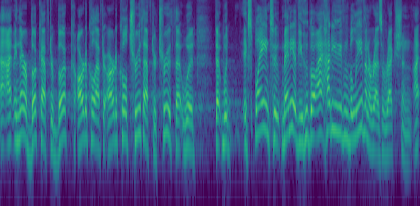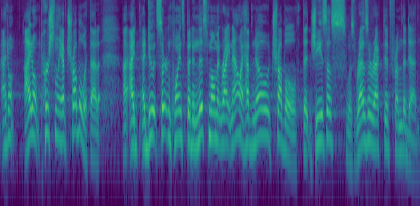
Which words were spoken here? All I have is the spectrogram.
I mean, there are book after book, article after article, truth after truth that would, that would explain to many of you who go, How do you even believe in a resurrection? I, I don't, I don't personally have trouble with that. I, I do at certain points, but in this moment right now, I have no trouble that Jesus was resurrected from the dead.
